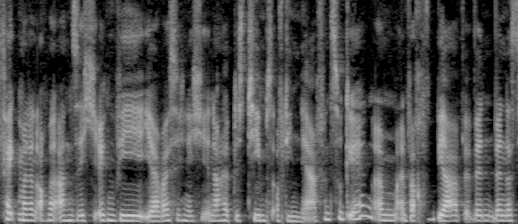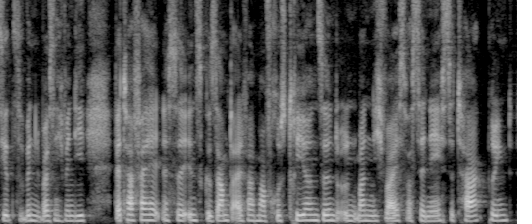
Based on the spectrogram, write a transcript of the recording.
Fängt man dann auch mal an, sich irgendwie, ja, weiß ich nicht, innerhalb des Teams auf die Nerven zu gehen? Ähm, einfach, ja, wenn, wenn das jetzt, wenn, weiß nicht, wenn die Wetterverhältnisse insgesamt einfach mal frustrierend sind und man nicht weiß, was der nächste Tag bringt?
